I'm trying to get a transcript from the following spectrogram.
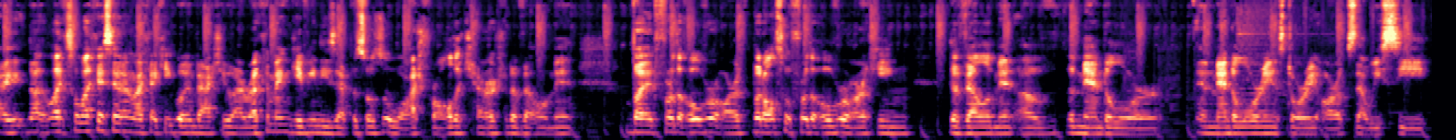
I like so like I said, and like I keep going back to, I recommend giving these episodes a watch for all the character development, but for the overarch, but also for the overarching development of the Mandalore and Mandalorian story arcs that we see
